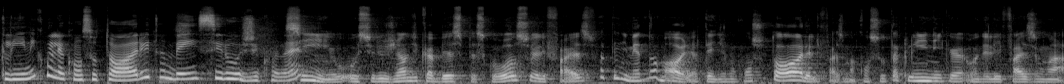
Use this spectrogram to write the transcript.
clínico, ele é consultório e também cirúrgico, né? Sim, o, o, cirurgião de cabeça e pescoço, ele faz o atendimento normal, ele atende no consultório, ele faz uma consulta clínica, onde ele faz uma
